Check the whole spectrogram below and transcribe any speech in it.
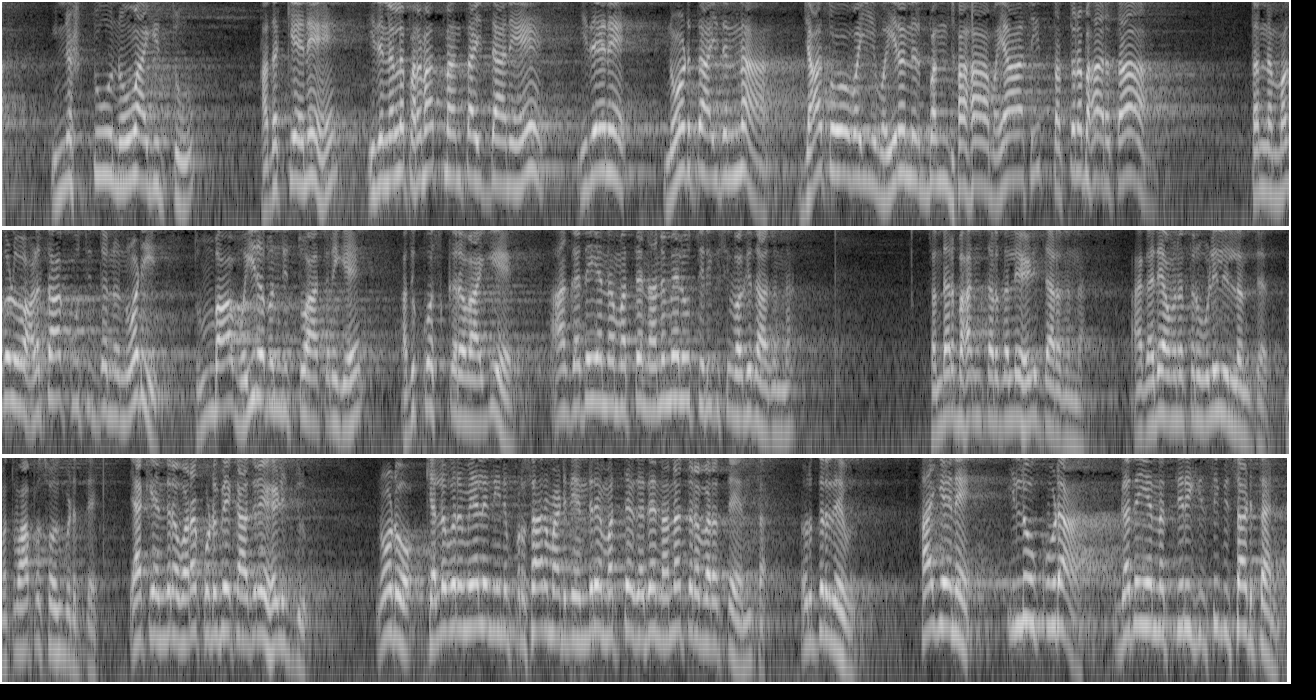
ಇನ್ನಷ್ಟು ನೋವಾಗಿತ್ತು. ಅದಕ್ಕೇನೆ ಇದನ್ನೆಲ್ಲ ಪರಮಾತ್ಮ ಅಂತ ಇದ್ದಾನೆ. ಇದೇನೆ ನೋಡ್ತಾ ಇದನ್ನು, ಜಾತೋ ವೈ ವೈರ ನಿರ್ಬಂಧ ಮಯಾಸಿ ತತ್ರ ಭಾರತ. ತನ್ನ ಮಗಳು ಅಳತಾ ಕೂತಿದ್ದನ್ನು ನೋಡಿ ತುಂಬ ವೈರ ಬಂದಿತ್ತು ಆತನಿಗೆ. ಅದಕ್ಕೋಸ್ಕರವಾಗಿ ಆ ಗದೆಯನ್ನು ಮತ್ತೆ ನನ್ನ ಮೇಲೂ ತಿರುಗಿಸಿ ಒಗೆದ ಅದನ್ನು. ಸಂದರ್ಭಾಂತರದಲ್ಲೇ ಹೇಳಿದ್ದಾರೆ ಅದನ್ನು. ಆ ಗದೆ ಅವನ ಹತ್ರ ಉಳಿಲಿಲ್ಲಂತೆ ಅದು. ಮತ್ತೆ ವಾಪಸ್ ಹೋಗಿಬಿಡುತ್ತೆ. ಯಾಕೆ ಅಂದರೆ ವರ ಕೊಡಬೇಕಾದ್ರೆ ಹೇಳಿದ್ರು. ನೋಡು, ಕೆಲವರ ಮೇಲೆ ನೀನು ಪ್ರಸಾರ ಮಾಡಿದೆ ಅಂದರೆ ಮತ್ತೆ ಗದೆ ನನ್ನ ಹತ್ರ ಬರುತ್ತೆ ಅಂತ. ರುದ್ರದೇವರು ಹಾಗೇನೆ, ಇಲ್ಲೂ ಕೂಡ ಗದೆಯನ್ನು ತಿರುಗಿಸಿ ಬಿಸಾಡ್ತಾನೆ.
